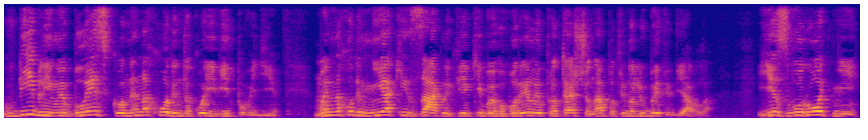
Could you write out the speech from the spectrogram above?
В Біблії ми близько не знаходимо такої відповіді. Ми не знаходимо ніяких закликів, які би говорили про те, що нам потрібно любити диявола. Є зворотні,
